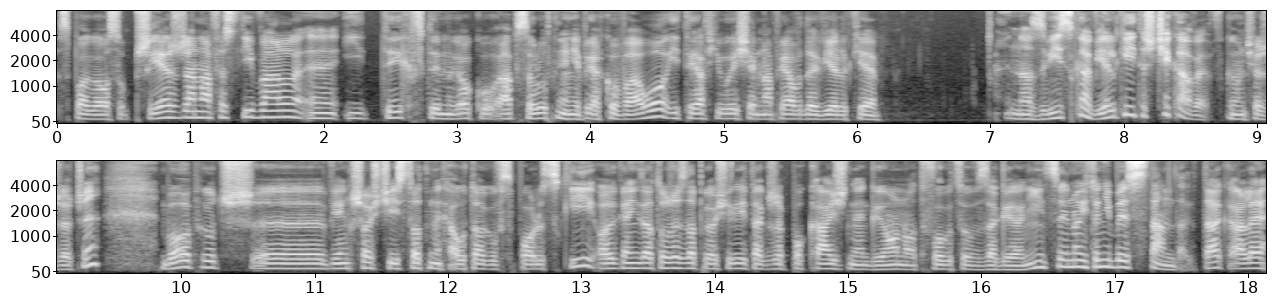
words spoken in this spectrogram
sporo osób przyjeżdża na festiwal e, i tych w tym roku absolutnie nie brakowało i trafiły się naprawdę wielkie nazwiska, wielkie i też ciekawe w gruncie rzeczy, bo oprócz e, większości istotnych autorów z Polski, organizatorzy zaprosili także pokaźne grono twórców z zagranicy, no i to niby jest standard, tak, ale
